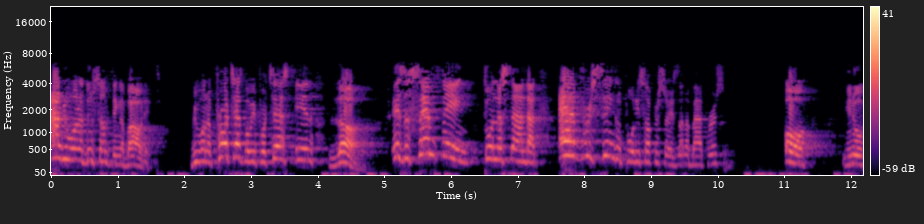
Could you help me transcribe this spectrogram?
and we want to do something about it. We want to protest, but we protest in love. It's the same thing to understand that every single police officer is not a bad person. Or, you know,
